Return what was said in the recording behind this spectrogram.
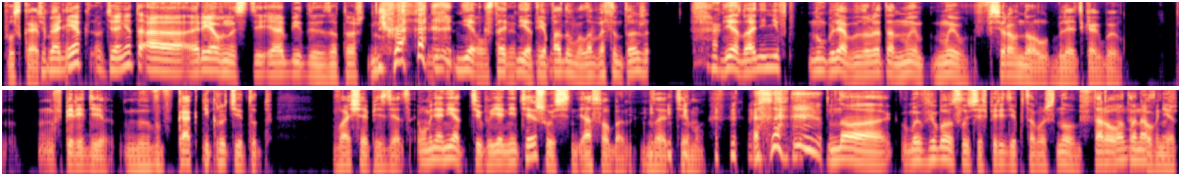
Пускай. У тебя пускай. нет, у тебя нет а, ревности и обиды за то, что... Нет, кстати, нет, я подумал об этом тоже. Не, ну они не... Ну, бля, братан, мы, мы все равно, блядь, как бы впереди. Ну, Как ни крути, тут вообще пиздец. У меня нет, типа, я не тешусь особо за эту тему. Но мы в любом случае впереди, потому что, ну, второго такого нет.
